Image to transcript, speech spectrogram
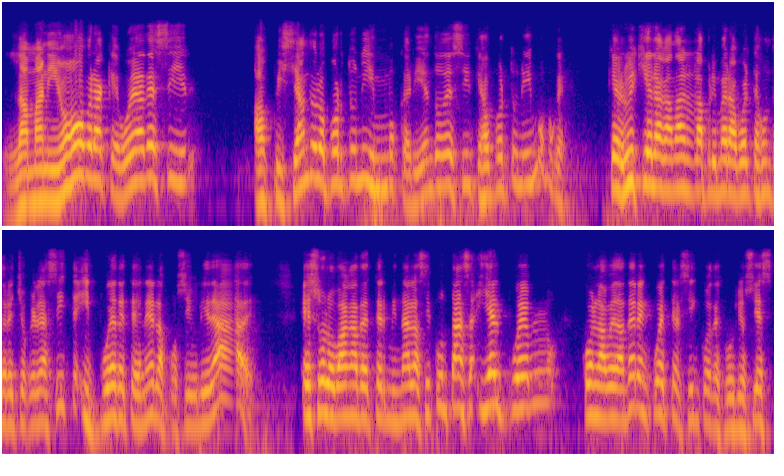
La maniobra que voy a decir, auspiciando el oportunismo, queriendo decir que es oportunismo, porque que Luis quiera ganar en la primera vuelta es un derecho que le asiste y puede tener las posibilidades. Eso lo van a determinar las circunstancias y el pueblo con la verdadera encuesta el 5 de julio. Si es,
